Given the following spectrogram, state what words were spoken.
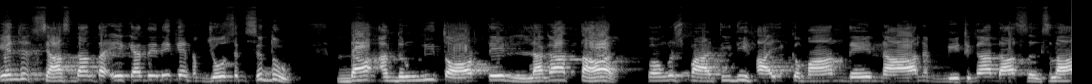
ਇੰਜ ਸਿਆਸਤਦਾਨ ਤਾਂ ਇਹ ਕਹਿੰਦੇ ਨੇ ਕਿ ਨਵਜੋਤ ਸਿੰਘ ਸਿੱਧੂ ਦਾ ਅੰਦਰੂਨੀ ਤੌਰ ਤੇ ਲਗਾਤਾਰ ਕਾਂਗਰਸ ਪਾਰਟੀ ਦੀ ਹਾਈ ਕਮਾਨ ਦੇ ਨਾਲ ਮੀਟਿੰਗਾਂ ਦਾ ਸਿਲਸਿਲਾ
